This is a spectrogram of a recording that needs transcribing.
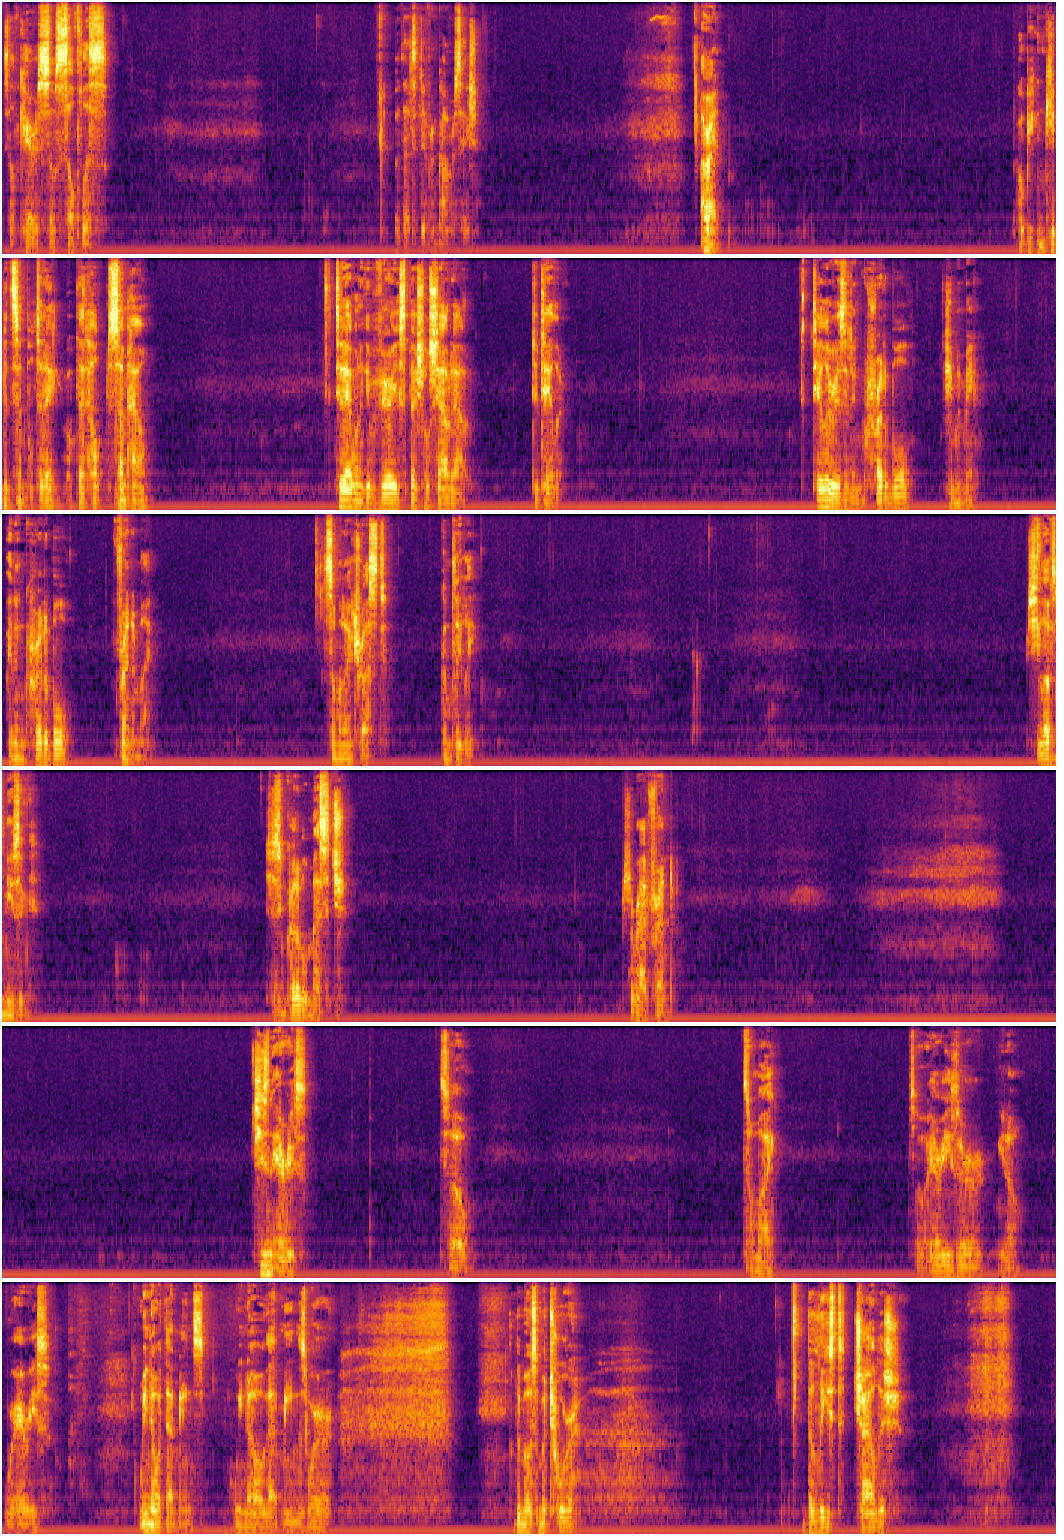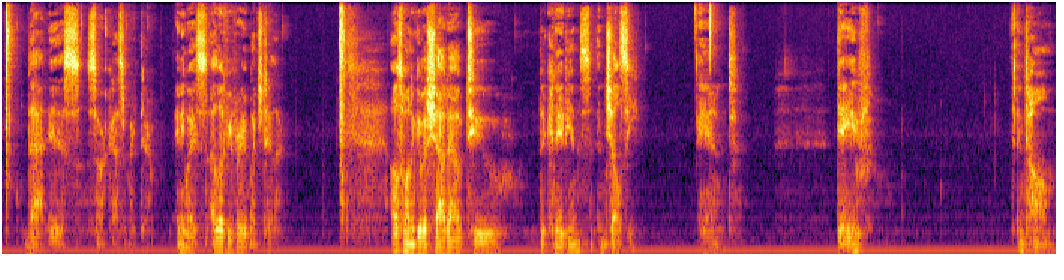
Self care is so selfless. But that's a different conversation. All right. Hope you can keep it simple today. Hope that helped somehow. Today, I want to give a very special shout out to Taylor. Taylor is an incredible human being, an incredible friend of mine, someone I trust completely. She loves music. She has an incredible message. She's a rad friend. She's an Aries. So, so am I. So Aries are, you know, we're Aries. We know what that means. We know that means we're the most mature, the least childish. That is sarcasm right there. Anyways, I love you very much, Taylor. I also want to give a shout out to the Canadians and Chelsea and Dave and Tom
